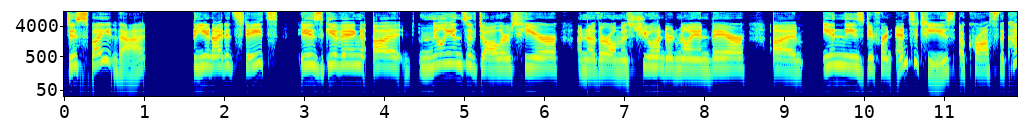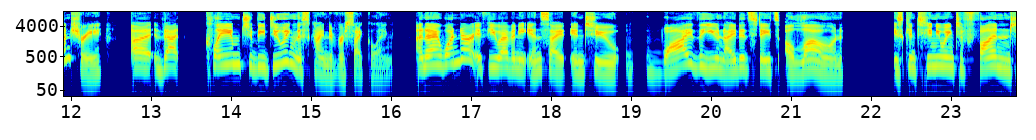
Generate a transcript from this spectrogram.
Despite that, the United States is giving uh, millions of dollars here, another almost 200 million there, um, in these different entities across the country uh, that claim to be doing this kind of recycling. And I wonder if you have any insight into why the United States alone is continuing to fund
